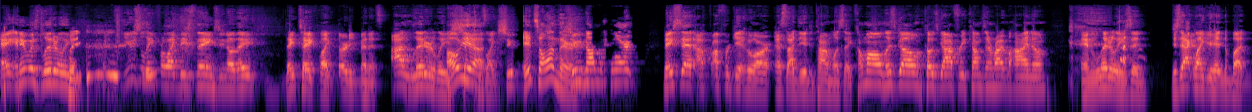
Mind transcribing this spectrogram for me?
Hey, and it was literally Wait. usually for like these things, you know, they they take like thirty minutes. I literally, Oh, shot- yeah. Was like shoot, It's on there. shooting on the court. They said, I, I forget who our SID at the time was. Say, come on, let's go. And Coach Gottfried comes in right behind them, and literally he said, just act like you're hitting the button.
